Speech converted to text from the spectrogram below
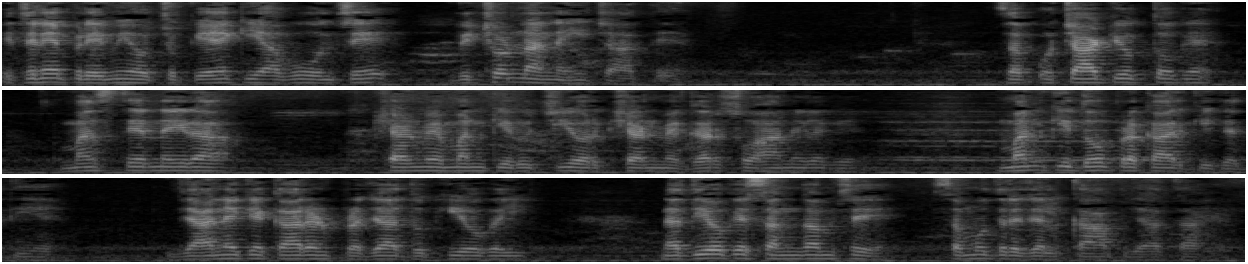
इतने प्रेमी हो चुके हैं कि अब वो उनसे बिछुड़ना नहीं चाहते। सब उचाट युक्त हो गए। मन स्थिर नहीं रहा। क्षण में मन की रुचि और क्षण में घर सुहाने लगे। मन की दो प्रकार की गति है। जाने के कारण प्रजा दुखी हो गई। नदियों के संगम से समुद्र जल काँप जाता है।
